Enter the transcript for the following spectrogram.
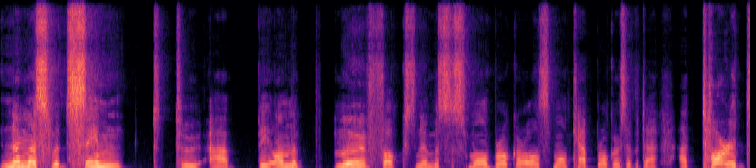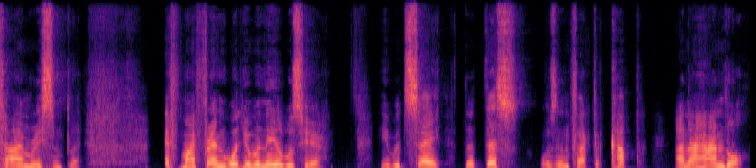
Numis would seem to uh, be on the move, folks. Numis, a small broker, all small cap brokers have had a, a torrid time recently. If my friend William O'Neill was here, he would say that this was in fact a cup and a handle.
